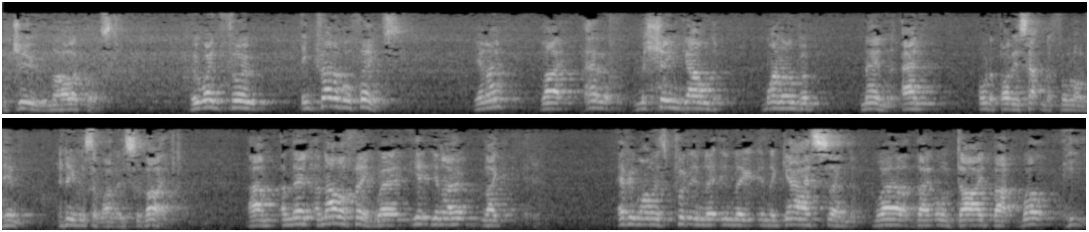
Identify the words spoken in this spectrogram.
a Jew in the Holocaust, who went through incredible things. You know, like uh, machine gunned 100 men, and all the bodies happened to fall on him, and he was the one who survived. Um, and then another thing where, you, you, know, like, everyone was put in the, in the, in the gas, and, well, they all died, but, well, he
